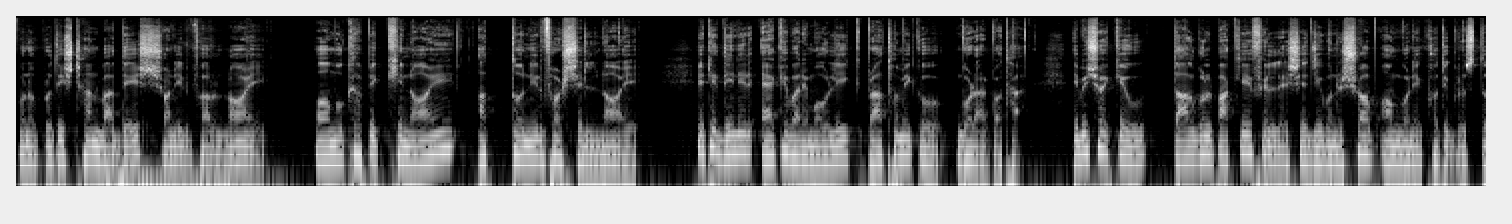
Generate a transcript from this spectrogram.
কোনো প্রতিষ্ঠান বা দেশ স্বনির্ভর নয়, অমুখাপেক্ষী নয়, আত্মনির্ভরশীল নয়। এটি দিনের একেবারে মৌলিক, প্রাথমিক ও গোড়ার কথা। এ বিষয়ে কেউ তালগোল পাকিয়ে ফেললে সে জীবনের সব অঙ্গনে ক্ষতিগ্রস্ত,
